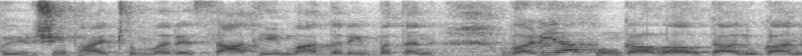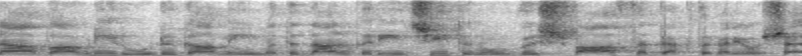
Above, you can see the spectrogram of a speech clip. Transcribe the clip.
વીરજીભાઈ ઠુમરે સાથે માદરે વતન વડિયા કુંકાવાવ તાલુકાના વાવડી રોડ ગામે મતદાન કરી જીતનો વિશ્વાસ વ્યક્ત કર્યો છે.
